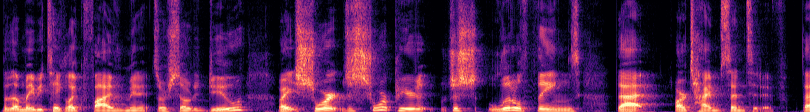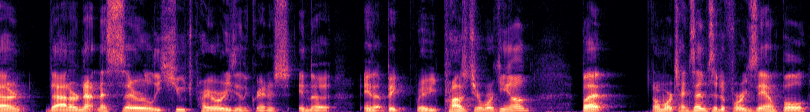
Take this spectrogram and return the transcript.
but they'll maybe take like five minutes or so to do, right? Short, just short period, just little things that are time sensitive, that are that are not necessarily huge priorities in the grander in the in a big maybe project you're working on, but are more time sensitive. For example,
